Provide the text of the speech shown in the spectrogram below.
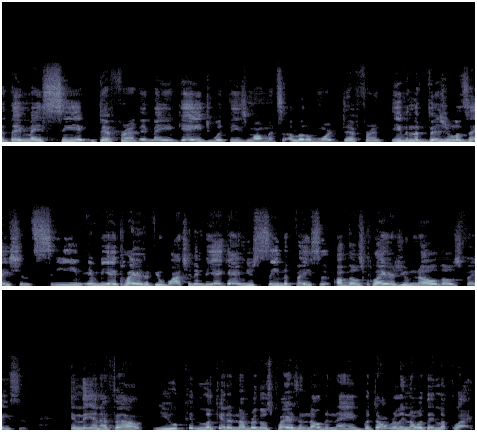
that they may see it different. They may engage with these moments a little more different. Even the visualization, seeing NBA players. If you watch an NBA game, you see the faces of those players. You know those faces. In the NFL, you could look at a number of those players and know the name, but don't really know what they look like.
